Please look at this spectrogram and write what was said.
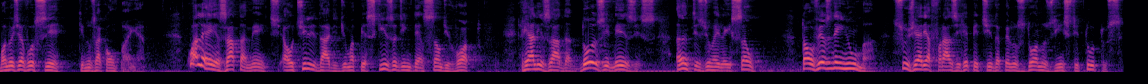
Boa noite a você que nos acompanha. Qual é exatamente a utilidade de uma pesquisa de intenção de voto realizada 12 meses antes de uma eleição? Talvez nenhuma, sugere a frase repetida pelos donos de institutos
